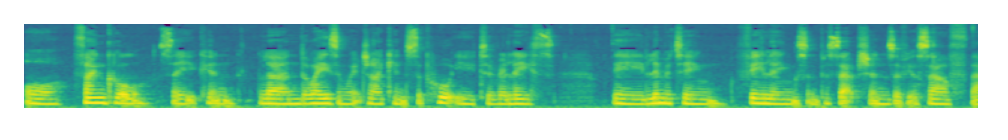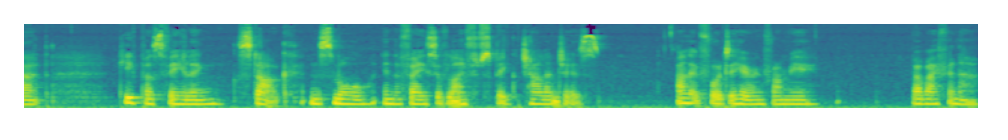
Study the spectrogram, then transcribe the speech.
or phone call so you can learn the ways in which I can support you to release the limiting feelings and perceptions of yourself that keep us feeling stuck and small in the face of life's big challenges. I look forward to hearing from you. Bye bye for now.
